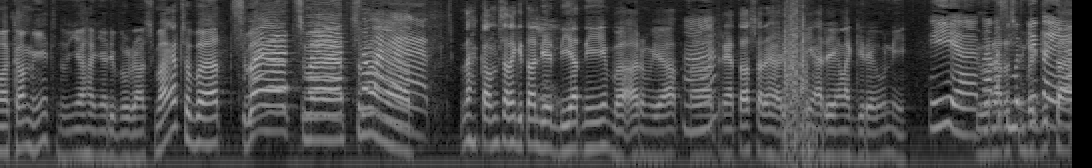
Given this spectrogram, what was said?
bersama kami tentunya hanya di program Semangat Sobat. Semangat, semangat, semangat. Nah, kalau misalnya kita lihat-lihat nih Mbak Arum ya, eh, Hah? ternyata sore hari ini ada yang lagi reuni. Iya, narasumber kita, ya.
